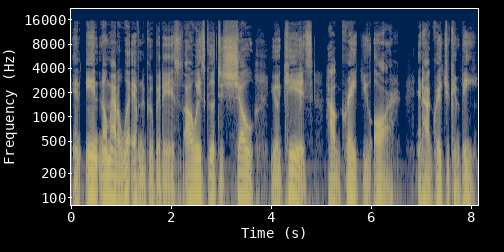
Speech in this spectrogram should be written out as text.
and in no matter what ethnic group it is, it's always good to show your kids how great you are and how great you can be.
